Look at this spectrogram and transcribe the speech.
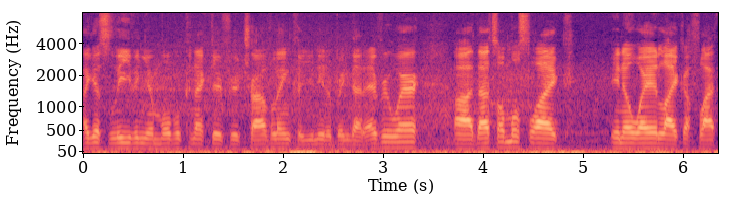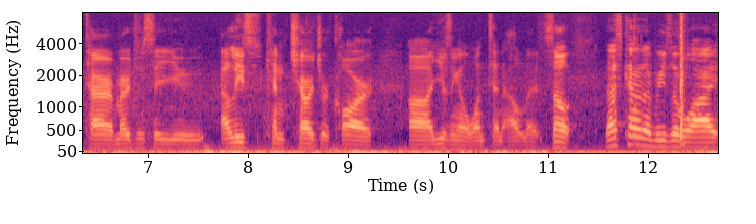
I guess leaving your mobile connector if you're traveling because you need to bring that everywhere. Uh, that's almost like, in a way, like a flat tire emergency. You at least can charge your car uh, using a 110 outlet. So that's kind of the reason why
